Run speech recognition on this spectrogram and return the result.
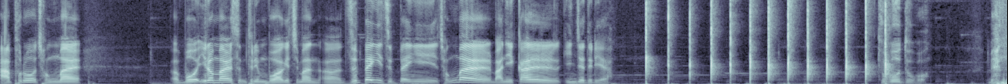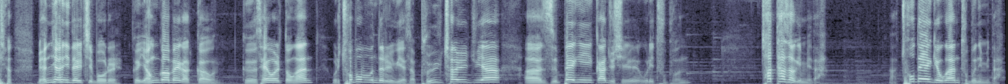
앞으로 정말 어, 뭐 이런 말씀 드리면 뭐 하겠지만 어, 즈뺑이 즈뺑이 정말 많이 깔 인재들이에요. 두고 두고 몇 년 몇 년이 될지 모를 그 영겁에 가까운 그 세월 동안 우리 초보분들을 위해서 불철주야 어, 즈뺑이 까주실 우리 두 분. 첫 타석입니다. 아, 초대 교관 두 분입니다.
